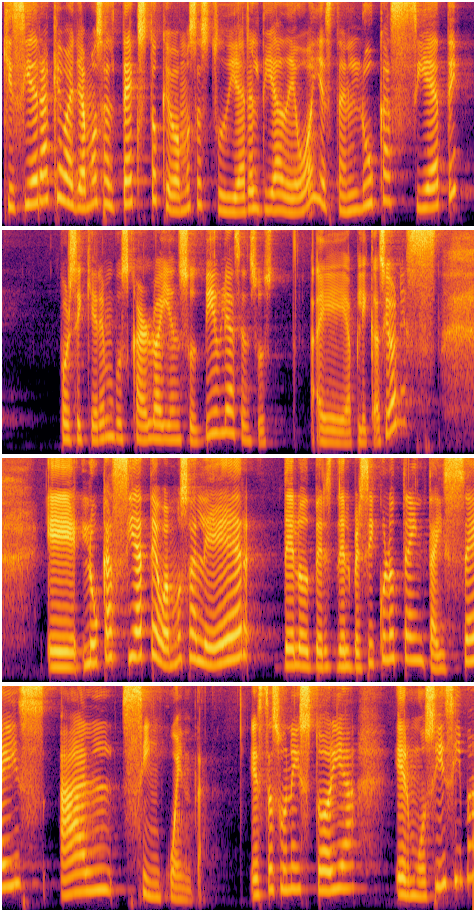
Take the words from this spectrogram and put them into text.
quisiera que vayamos al texto que vamos a estudiar el día de hoy. Está en Lucas 7, por si quieren buscarlo ahí en sus Biblias, en sus eh, aplicaciones. Eh, Lucas 7, vamos a leer de los, del versículo 36 al 50. Esta es una historia hermosísima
